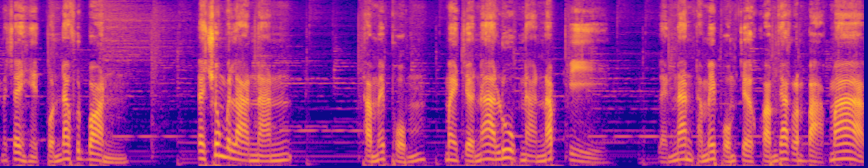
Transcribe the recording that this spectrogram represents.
ไม่ใช่เหตุผลด้านฟุตบอล แต่ช่วงเวลานั้นทำให้ผมไม่เจอหน้าลูกนานนับปี และนั่นทำให้ผมเจอความยากลำบากมาก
